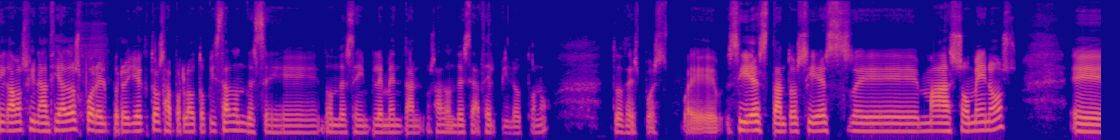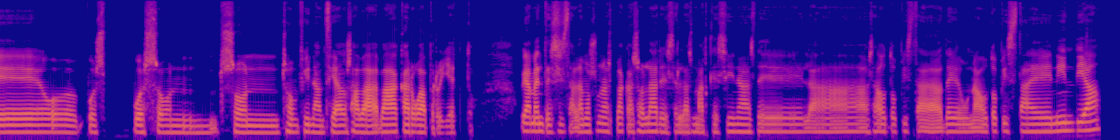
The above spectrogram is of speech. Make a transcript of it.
digamos, financiados por el proyecto, o sea, por la autopista donde se, donde se implementan, o sea, donde se hace el piloto, ¿no? Entonces, pues, eh, si es, tanto si es eh, más o menos, eh, pues, pues son, son, son financiados, o sea, va, a cargo a proyecto. Obviamente, si instalamos unas placas solares en las marquesinas de las autopistas, de una autopista en India,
